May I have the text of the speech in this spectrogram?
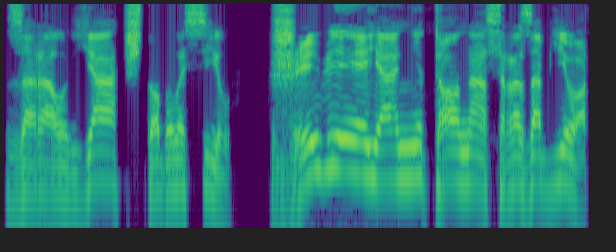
заорал я, что было сил. «Живее, а не то нас разобьет!»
